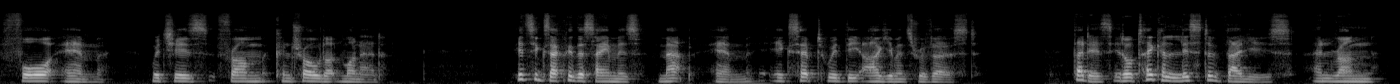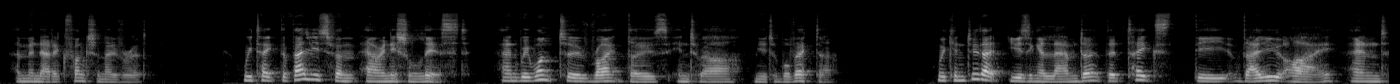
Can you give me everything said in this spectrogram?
forM which is from control.monad. It's exactly the same as mapM except with the arguments reversed. That is, it'll take a list of values and run a monadic function over it. We take the values from our initial list and we want to write those into our mutable vector. We can do that using a lambda that takes the value i and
